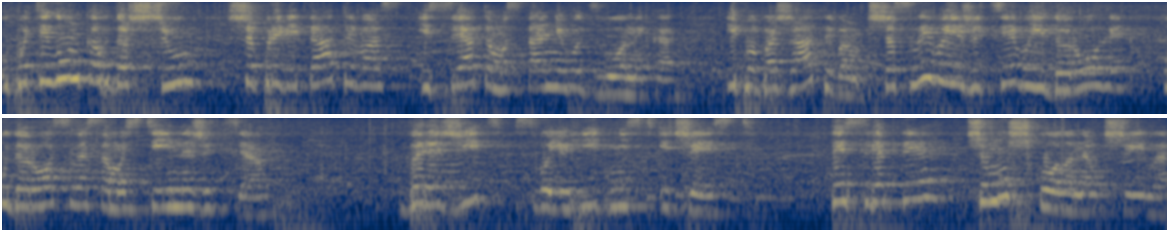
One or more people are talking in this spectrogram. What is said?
у поцілунках дощу, щоб привітати вас із святом останнього дзвоника і побажати вам щасливої життєвої дороги у доросле самостійне життя. Бережіть свою гідність і честь, те святе, чому школа навчила,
